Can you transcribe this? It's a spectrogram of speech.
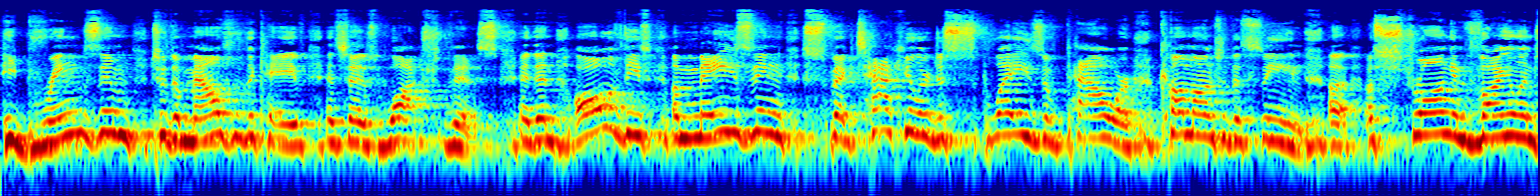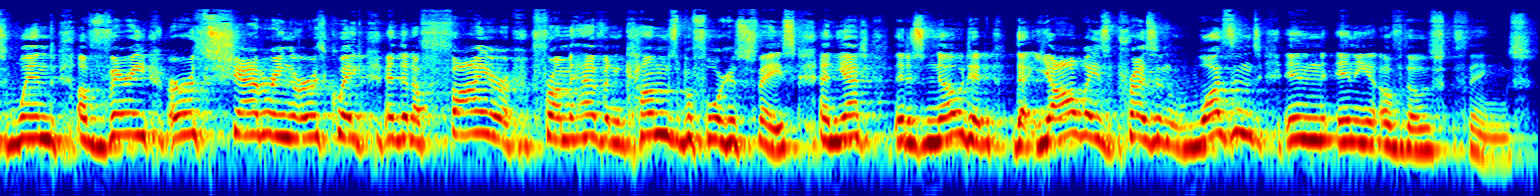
He brings him to the mouth of the cave and says, Watch this. And then all of these amazing, spectacular displays of power come onto the scene. Uh, a strong and violent wind, a very earth shattering earthquake, and then a fire from heaven comes before his face. And yet, it is noted that Yahweh's presence wasn't in any of those things.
